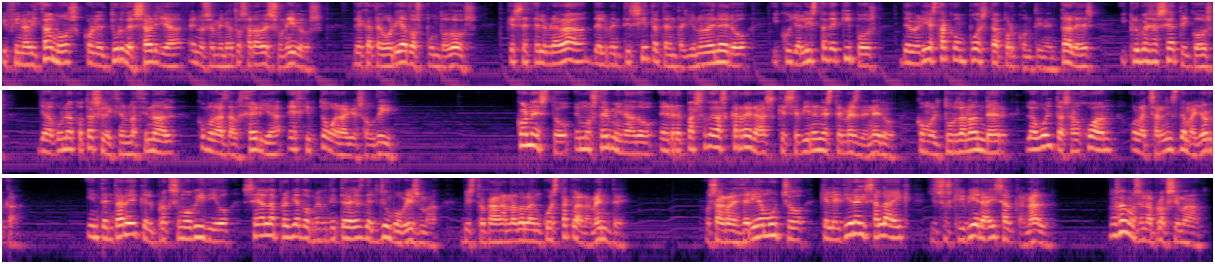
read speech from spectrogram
Y finalizamos con el Tour de Sharjah en los Emiratos Árabes Unidos, de categoría 2.2, que se celebrará del 27 al 31 de enero y cuya lista de equipos debería estar compuesta por continentales y clubes asiáticos y alguna cota selección nacional como las de Algeria, Egipto o Arabia Saudí. Con esto hemos terminado el repaso de las carreras que se vienen este mes de enero, como el Tour de Under, la Vuelta a San Juan o la Challenge de Mallorca. Intentaré que el próximo vídeo sea la previa 2023 del Jumbo Visma, visto que ha ganado la encuesta claramente. Os agradecería mucho que le dierais a like y suscribierais al canal. Nos vemos en la próxima.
